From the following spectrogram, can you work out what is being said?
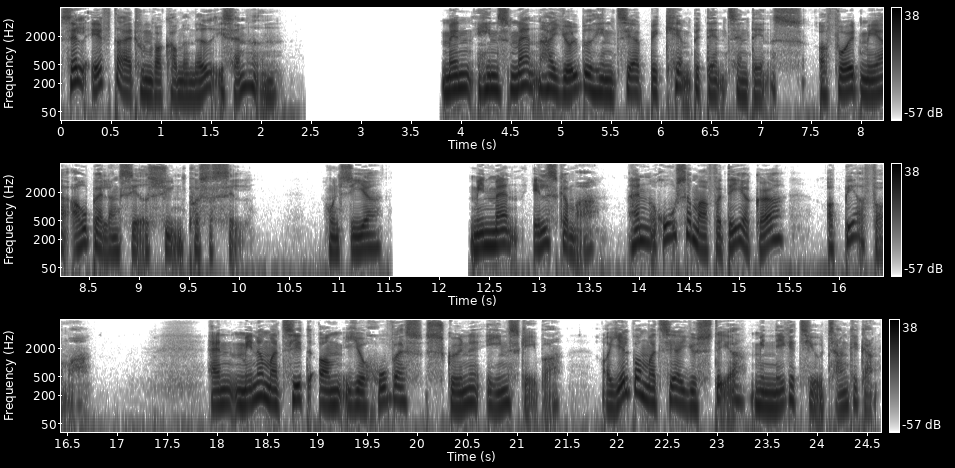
selv efter at hun var kommet med i sandheden. Men hendes mand har hjulpet hende til at bekæmpe den tendens og få et mere afbalanceret syn på sig selv. Hun siger, min mand elsker mig. Han roser mig for det, jeg gør, og beder for mig. Han minder mig tit om Jehovas skønne egenskaber og hjælper mig til at justere min negative tankegang.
